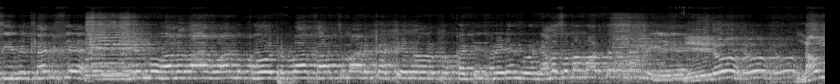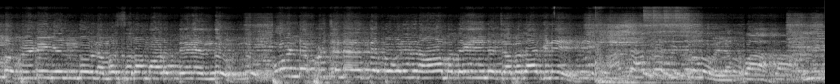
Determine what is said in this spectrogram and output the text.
ಸಿ ಬಿ ತರಿಸಿ ನಿಮ್ಮ ಹೊಲದಾಗ ಒಂದು ಕೋಟಿ ರೂಪಾಯಿ ಖರ್ಚು ಮಾಡಿ ಕಟ್ಟಿದ ಕಟ್ಟಿದ ಬಿಲ್ಡಿಂಗ್ ನೆಲಸಮ ಸಮ ಮಾಡ್ತಾರಲ್ರಿ ಏನು? ನಮ್ಮ ಬಿಲ್ಡಿಂಗ್ ಎಂದು ನಮಸ್ಕಾರ ಮಾಡುತ್ತೇನೆ ಎಂದು ಪೂರ್ಣ ಪ್ರಜನಂತೆ ಪಗಳಿದ ನಾಮದೈನ ಜಮದಾಗಿನಿ ಬಿಟ್ಟರು ಯಪ್ಪ, ಈಗ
